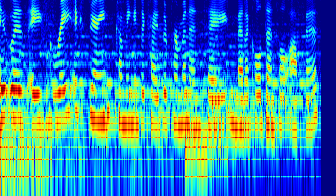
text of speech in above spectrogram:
It was a great experience coming into Kaiser Permanente Medical Dental Office.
